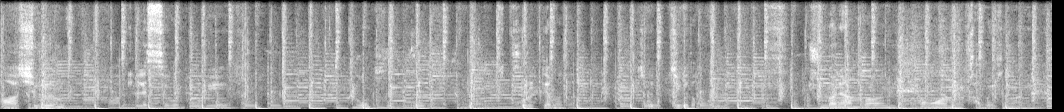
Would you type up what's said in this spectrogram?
아 지금 아킬레스 건폭이 너무 붓고 걸을 때마다 찌긋찌긋하거든요 중간에 한번 병원을 가볼 생각입니다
